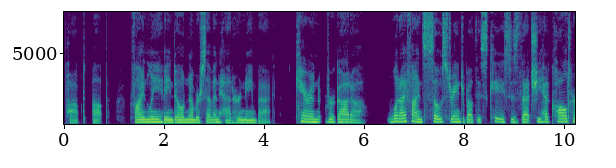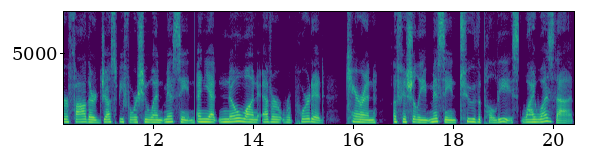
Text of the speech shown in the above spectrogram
popped up. Finally, Jane Doe number seven had her name back. Karen Vergata. What I find so strange about this case is that she had called her father just before she went missing, and yet no one ever reported Karen officially missing to the police. Why was that?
